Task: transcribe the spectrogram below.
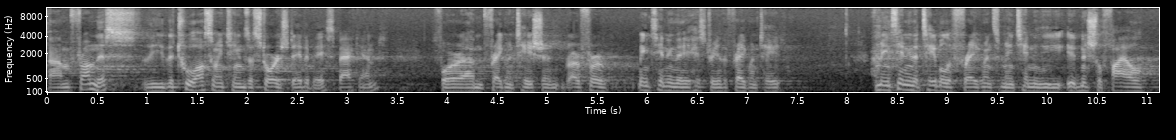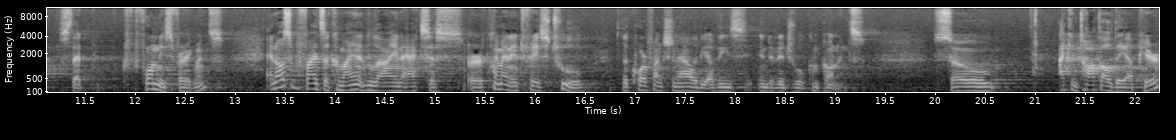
Um, from this, the, the tool also maintains a storage database backend for um, fragmentation or for maintaining the history of the fragmentate, maintaining the table of fragments, maintaining the initial files that form these fragments, and also provides a command line access or command interface tool to the core functionality of these individual components. So I can talk all day up here,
